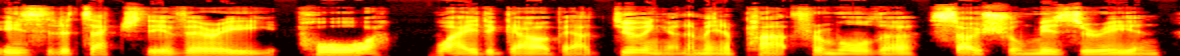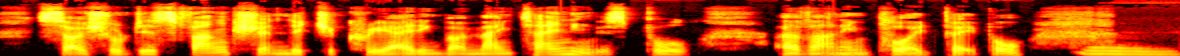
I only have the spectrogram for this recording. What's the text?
is that it's actually a very poor way to go about doing it. I mean, apart from all the social misery and social dysfunction that you're creating by maintaining this pool of unemployed people, mm.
